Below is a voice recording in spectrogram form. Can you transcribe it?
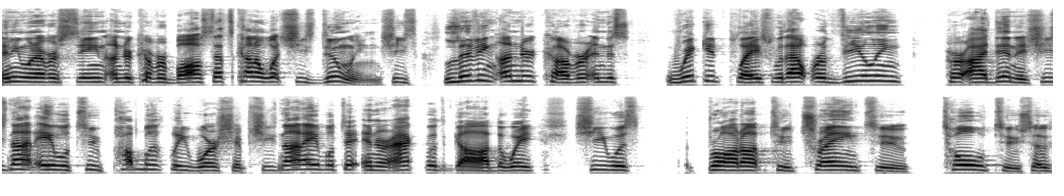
Anyone ever seen Undercover Boss? That's kind of what she's doing. She's living undercover in this wicked place without revealing her identity. She's not able to publicly worship. She's not able to interact with God the way she was brought up to, trained to, told to. So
